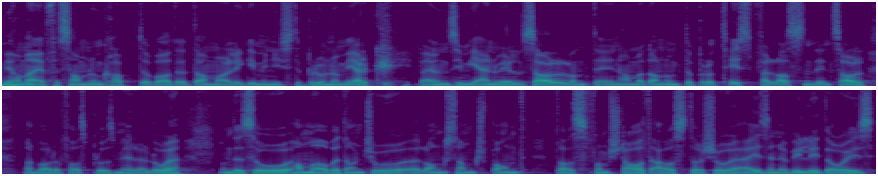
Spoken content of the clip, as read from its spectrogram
Wir haben eine Versammlung gehabt, da war der damalige Minister Bruno Merck bei uns im Januel-Saal und den haben wir dann unter Protest verlassen, den Saal. Dann war er fast bloß mehr allein. Und so haben wir aber dann schon langsam gespannt, dass vom Staat aus da schon ein eiserner Wille da ist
